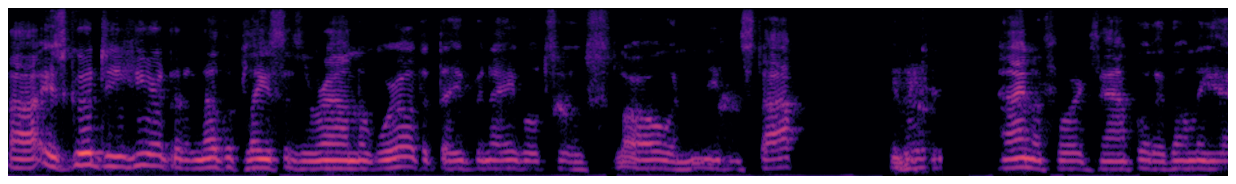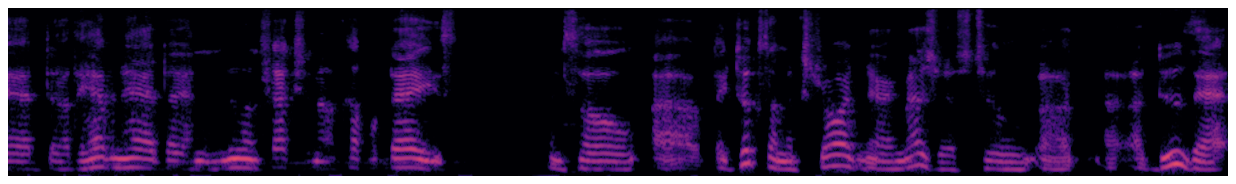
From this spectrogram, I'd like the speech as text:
Uh, it's good to hear that in other places around the world that they've been able to slow and even stop. Mm-hmm. In China, for example, they've only had uh, they haven't had a new infection in a couple of days, and so uh, they took some extraordinary measures to uh, uh, do that.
